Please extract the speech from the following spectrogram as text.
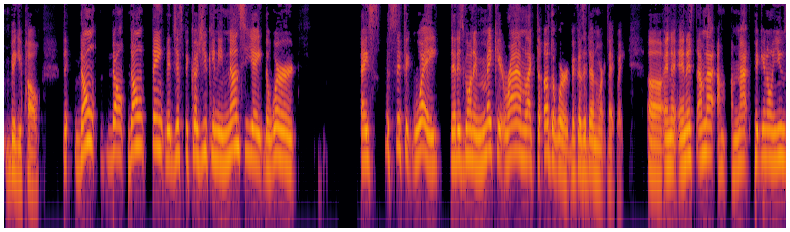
Biggie Paul. Don't don't don't think that just because you can enunciate the word a specific way that is going to make it rhyme like the other word because it doesn't work that way. Uh, and and it's, I'm not I'm I'm not picking on you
